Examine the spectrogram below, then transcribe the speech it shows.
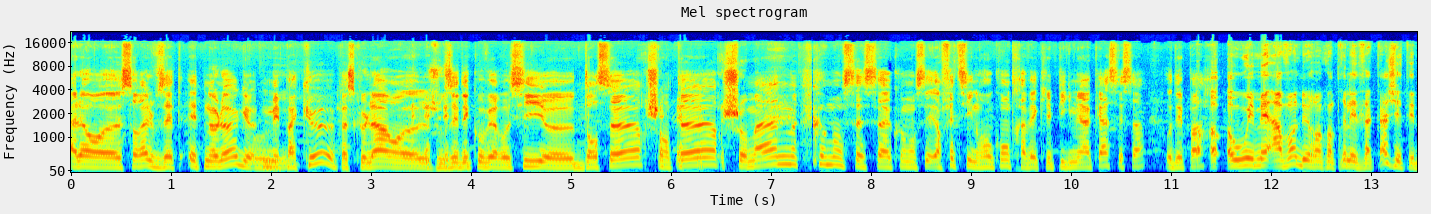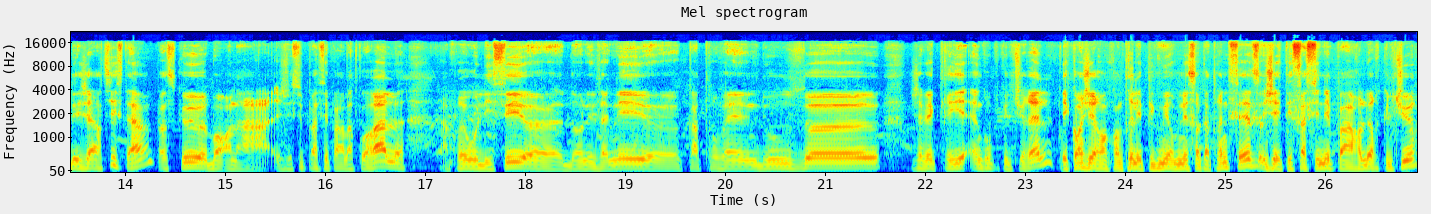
Alors euh, Sorel, vous êtes ethnologue, Oui. mais pas que, parce que là, euh, je vous ai découvert aussi euh, danseur, chanteur, showman. Comment ça, ça a commencé? En fait, c'est une rencontre avec les Pygméacas, c'est ça, au départ? Oh, oh oui, mais avant de rencontrer les ACA, j'étais déjà artiste, hein, parce que bon, on a, je suis passé par la chorale, après au lycée, euh, dans les années euh, 92, euh, j'avais créé un groupe culturel. Et quand j'ai rencontré les Pygmées en 1996, j'ai été fasciné par leur culture.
